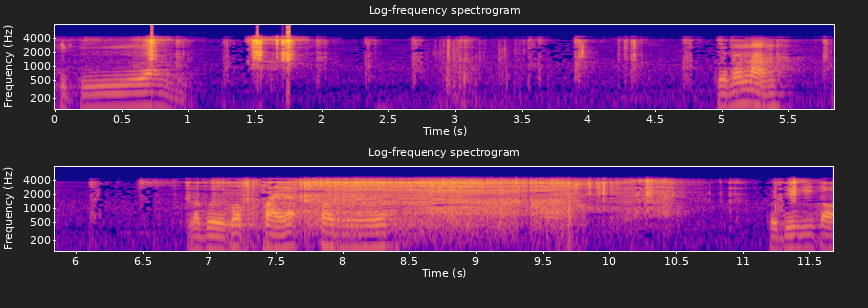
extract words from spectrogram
สิเพื่อนเจอด้านหลังระเบิดก็ไปล้วก็เรกดดีดีต่อ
